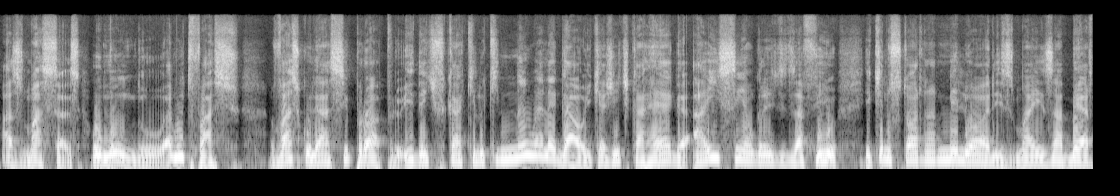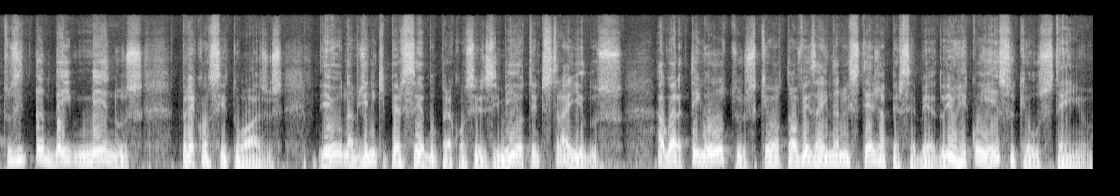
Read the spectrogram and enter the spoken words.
as massas, o mundo. É muito fácil. Vasculhar a si próprio, identificar aquilo que não é legal e que a gente carrega, aí sim é um grande desafio e que nos torna melhores, mais abertos e também menos preconceituosos. Eu, na medida em que percebo preconceitos em mim, eu tento extraí-los. Agora, tem outros que eu talvez ainda não esteja percebendo e eu reconheço que eu os tenho.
